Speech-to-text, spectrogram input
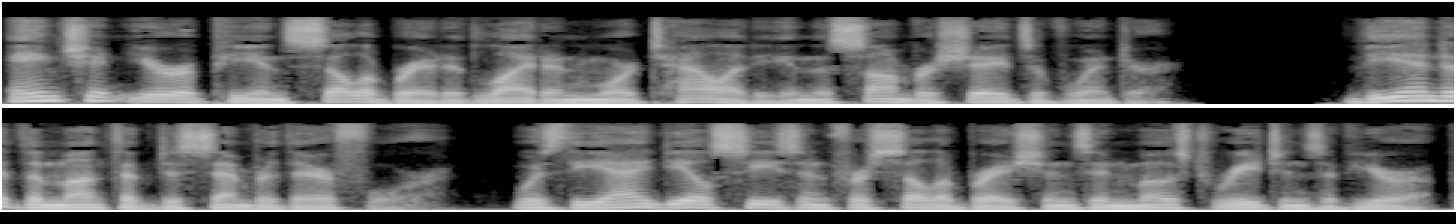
ancient Europeans celebrated light and mortality in the somber shades of winter. The end of the month of December, therefore, was the ideal season for celebrations in most regions of Europe.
